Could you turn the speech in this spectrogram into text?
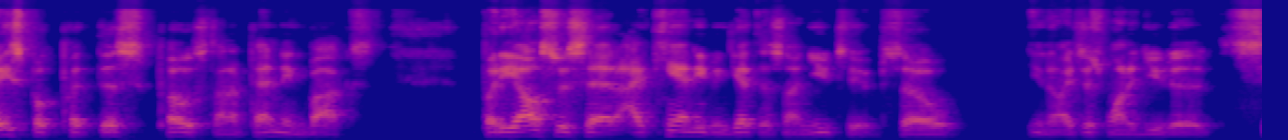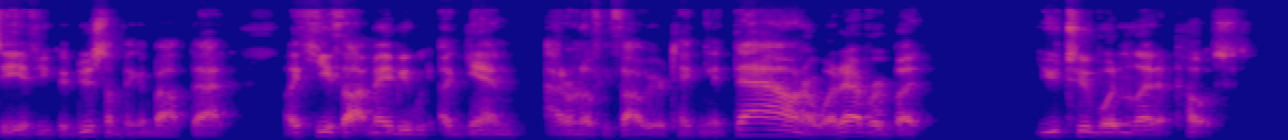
Facebook put this post on a pending box but he also said, I can't even get this on YouTube. So, you know, I just wanted you to see if you could do something about that. Like he thought maybe, again, I don't know if he thought we were taking it down or whatever, but YouTube wouldn't let it post.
